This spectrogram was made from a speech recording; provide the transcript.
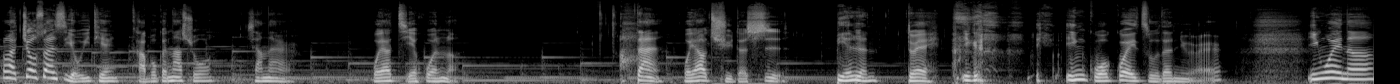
后来就算是有一天，卡博跟他说：“香奈儿，我要结婚了，但我要娶的是别人对一个 英国贵族的女儿。”因为呢，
